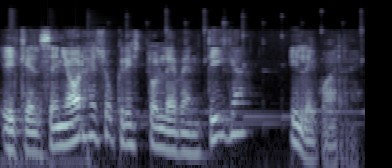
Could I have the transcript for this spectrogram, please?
y que el Señor Jesucristo le bendiga y le guarde.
